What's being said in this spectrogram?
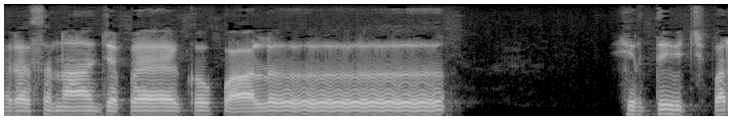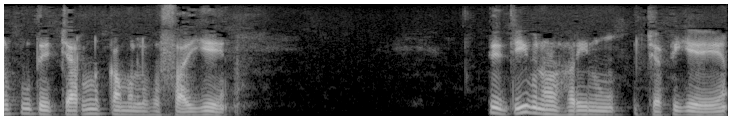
ਰਸਨਾ ਜਪੈ ਗੋਪਾਲ। ਹਿਰਦੇ ਵਿੱਚ ਪ੍ਰਭੂ ਦੇ ਚਰਨ ਕਮਲ ਵਸਾਈਏ। ਤੇ ਜੀਵ ਨਾਲ ਹਰੀ ਨੂੰ ਜਪੀਏ।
